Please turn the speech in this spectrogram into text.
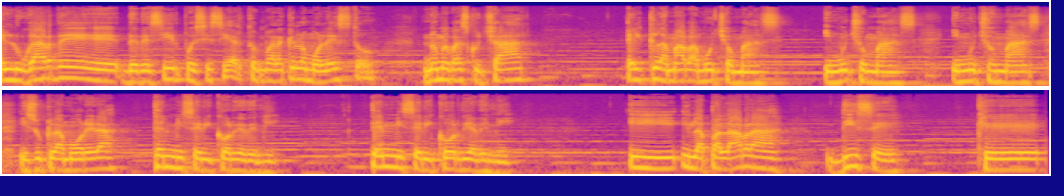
en lugar de, decir, pues sí es cierto, ¿para qué lo molesto? No me va a escuchar. Él clamaba mucho más y mucho más y mucho más y su clamor era ten misericordia de mí, ten misericordia de mí. Y, y la palabra dice que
